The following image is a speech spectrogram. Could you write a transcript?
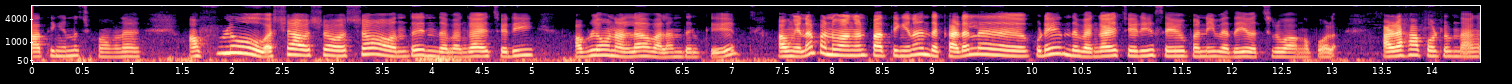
பார்த்தீங்கன்னு வச்சுக்கோங்களேன் அவ்வளோ வருஷம் வருஷம் வருஷம் வந்து இந்த வெங்காய செடி அவ்வளோ நல்லா வளர்ந்துருக்கு. அவங்க என்ன பண்ணுவாங்கன்னு பார்த்தீங்கன்னா இந்த கடலை கூட இந்த வெங்காய செடியும் சேவ் பண்ணி விதைய வச்சுருவாங்க போல். அழகாக போட்டிருந்தாங்க.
